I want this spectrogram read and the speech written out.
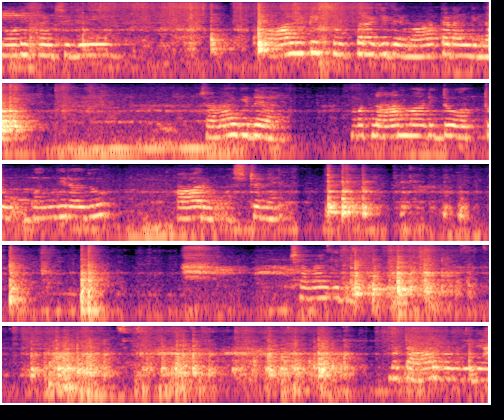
ನೋಡಿ ಫ್ರೆಂಡ್ಸ್ ಇಲ್ಲಿ ಕ್ವಾಲಿಟಿ ಸೂಪರ್ ಆಗಿದೆ, ಮಾತಾಡಂಗಿಲ್ಲ. ಚೆನ್ನಾಗಿದೆ. ಬಟ್ ನಾನು ಮಾಡಿದ್ದು ಹತ್ತು, ಬಂದಿರೋದು ಆರು ಅಷ್ಟೇ ಚೆನ್ನಾಗಿದೆ. ಬಟ್ ಆರು ಬಂದಿದೆ.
